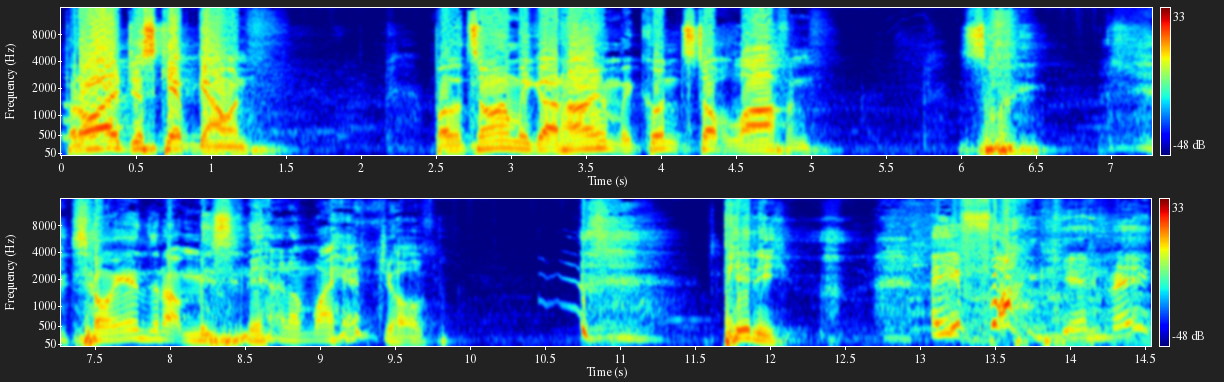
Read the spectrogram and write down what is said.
but I just kept going. By the time we got home, we couldn't stop laughing. So, so I ended up missing out on my head job. Pity. Are you fucking kidding me?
